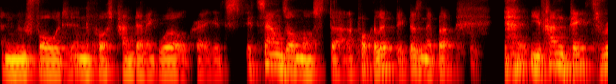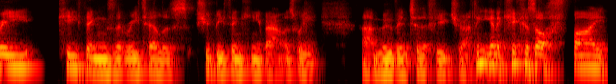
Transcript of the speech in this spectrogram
and move forward in the post-pandemic world, Craig. It's it sounds almost uh, apocalyptic, doesn't it? But you've handpicked three key things that retailers should be thinking about as we uh, move into the future. I think you're going to kick us off by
